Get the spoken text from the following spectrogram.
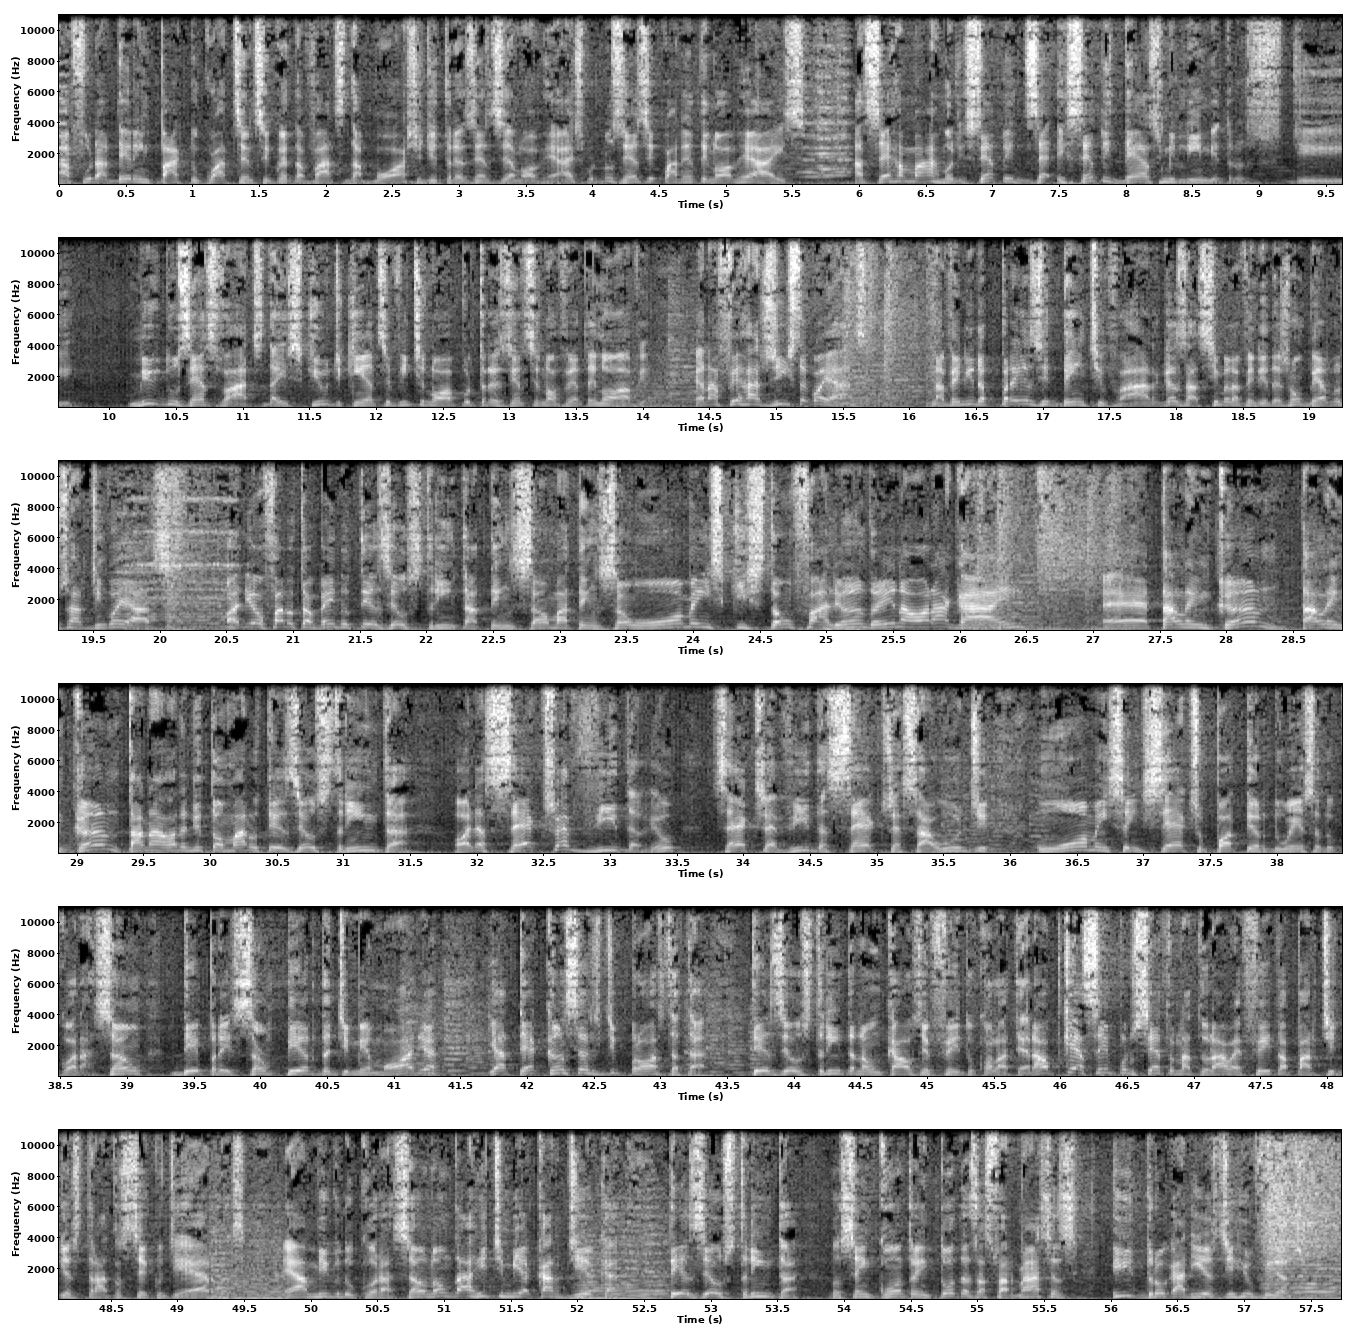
A furadeira Impacto 450 watts da Bosch de 319 reais por 249 reais. A Serra Mármore 110 milímetros de 1.200 watts da Skill de 529 por 399. É na Ferragista Goiás na Avenida Presidente Vargas, acima da Avenida João Belo, no Jardim Goiás. Ali eu falo também do Teseus 30. Atenção, atenção, homens que estão falhando aí na hora H, hein? É, tá lencando, tá lencando, tá na hora de tomar o Teseus 30. Olha, sexo é vida, viu? Sexo é vida, sexo é saúde. Um homem sem sexo pode ter doença do coração, depressão, perda de memória e até câncer de próstata. Teseus 30 não causa efeito colateral porque é 100% natural, é feito a partir de extrato seco de ervas. É amigo do coração, não dá arritmia cardíaca. Teseus 30 você encontra em todas as farmácias e drogarias de Rio Verde.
